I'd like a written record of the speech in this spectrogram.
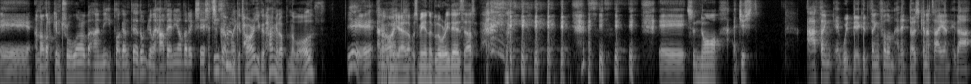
uh, another controller that I need to plug into. I don't really have any other accessories. It's a cool like, guitar. You could hang it up on the wall. yeah, and oh like, yeah, that was me in the glory days. That. uh, so no, I just I think it would be a good thing for them, and it does kind of tie into that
